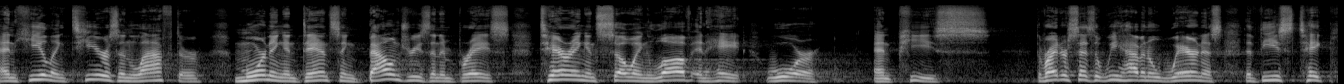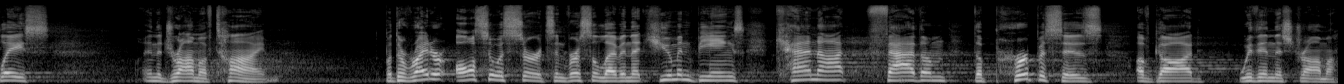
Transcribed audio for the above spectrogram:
and healing, tears and laughter, mourning and dancing, boundaries and embrace, tearing and sowing, love and hate, war and peace. The writer says that we have an awareness that these take place in the drama of time. But the writer also asserts in verse 11 that human beings cannot fathom the purposes of God within this drama,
